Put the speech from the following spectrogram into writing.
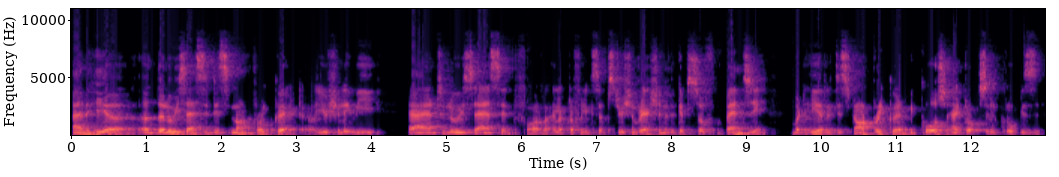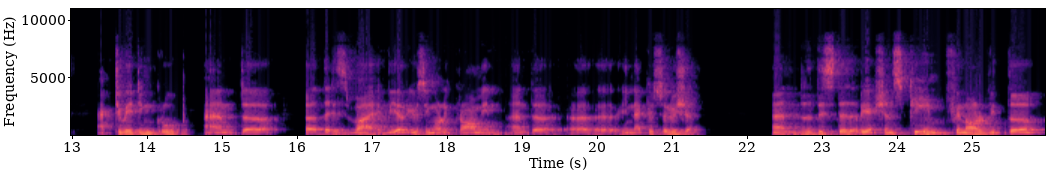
And here uh, the Lewis acid is not required. Usually we add Lewis acid for electrophilic substitution reaction in the case of benzene but here it is not required because hydroxyl group is activating group and uh, uh, that is why we are using only bromine and uh, uh in aqueous solution. And this the reaction scheme phenol with the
